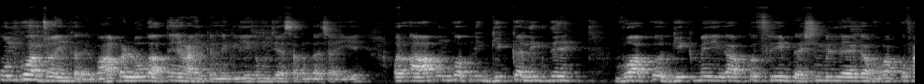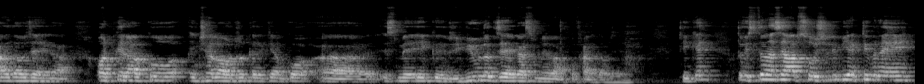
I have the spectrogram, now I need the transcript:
उनको आप ज्वाइन करें। वहाँ पर लोग आते हैं हायर करने के लिए कि मुझे ऐसा बंदा चाहिए। और आप उनको अपनी गिग का लिंक दें। वो आपको गिग में ये आपको फ्री इंप्रेशन मिल जाएगा, वो आपको फ़ायदा हो जाएगा। और फिर आपको इंशाल्लाह ऑर्डर करके आपको इसमें एक रिव्यू लग जाएगा, इसमें आपको फ़ायदा हो जाएगा। ठीक है? तो इस तरह से आप सोशली भी एक्टिव रहें।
